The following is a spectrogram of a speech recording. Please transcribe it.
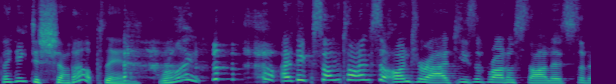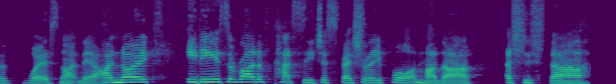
They need to shut up then, right? I think sometimes the entourage is a bridal stylist sort of worst nightmare. I know it is a rite of passage, especially for a mother, a sister,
